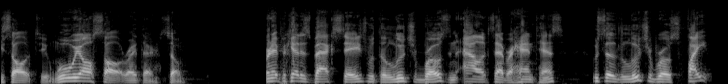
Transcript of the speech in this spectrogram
He saw it too. Well, we all saw it right there. So Renee Paquette is backstage with the Lucha Bros and Alex Abrahantes, who said the Lucha Bros fight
